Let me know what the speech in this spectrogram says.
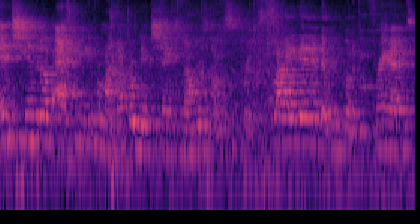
and she ended up asking me for my number. We exchanged numbers, and I was super excited that we were going to be friends.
